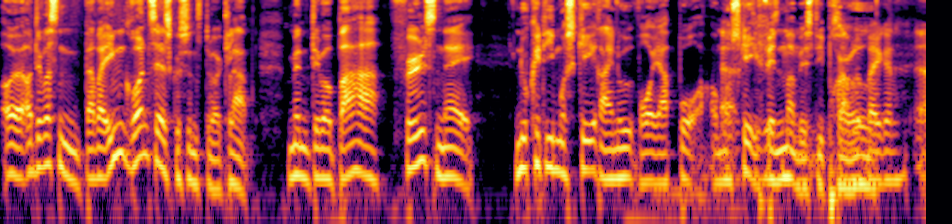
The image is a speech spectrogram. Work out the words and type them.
og, og det var sådan, der var ingen grund til, at jeg skulle synes, det var klamt, men det var bare følelsen af, nu kan de måske regne ud, hvor jeg bor, og ja, måske finde mig, hvis de prøvede. Ja.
